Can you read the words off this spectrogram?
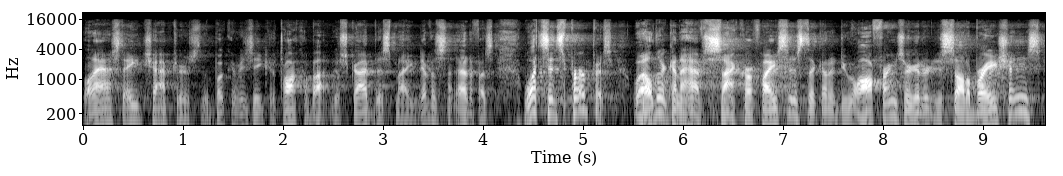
the last eight chapters of the book of Ezekiel talk about and describe this magnificent edifice. What's its purpose? Well, they're going to have sacrifices, they're going to do offerings, they're going to do celebrations,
